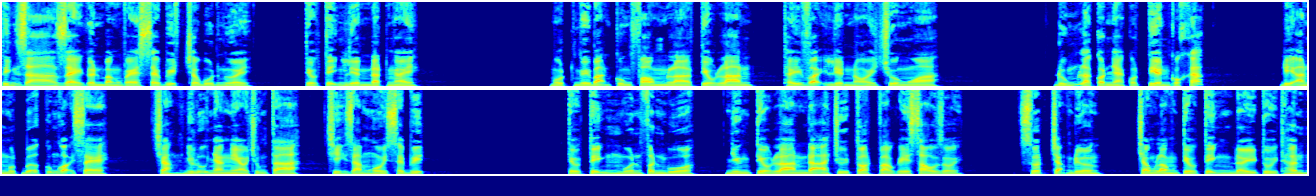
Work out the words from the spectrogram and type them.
Tính ra rẻ gần bằng vé xe buýt cho bốn người. Tiểu Tĩnh liền đặt ngay. Một người bạn cùng phòng là Tiểu Lan, thấy vậy liền nói chua ngoa. Đúng là con nhà có tiền có khác. Đi ăn một bữa cũng gọi xe, chẳng như lũ nhà nghèo chúng ta chỉ dám ngồi xe buýt. Tiểu Tĩnh muốn phân bua, nhưng Tiểu Lan đã chui tọt vào ghế sau rồi. Suốt chặng đường, trong lòng Tiểu Tĩnh đầy tủi thân.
